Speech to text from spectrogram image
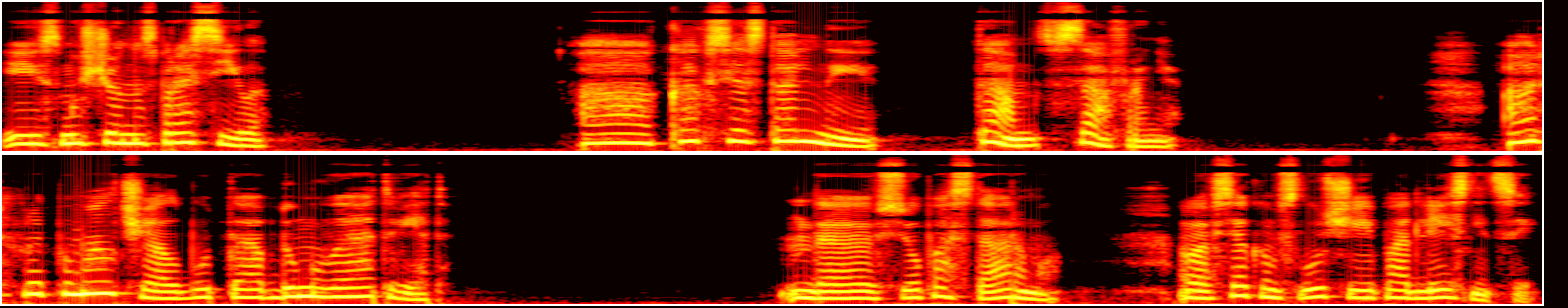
и смущенно спросила: "А как все остальные там, в Сафране?" Альфред помолчал, будто обдумывая ответ. Да все по-старому. Во всяком случае, под лестницей.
